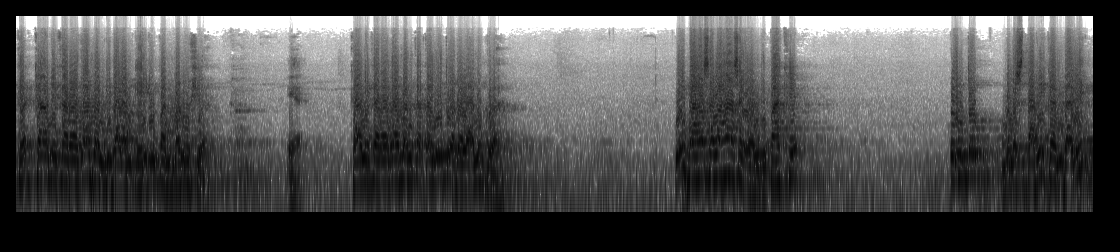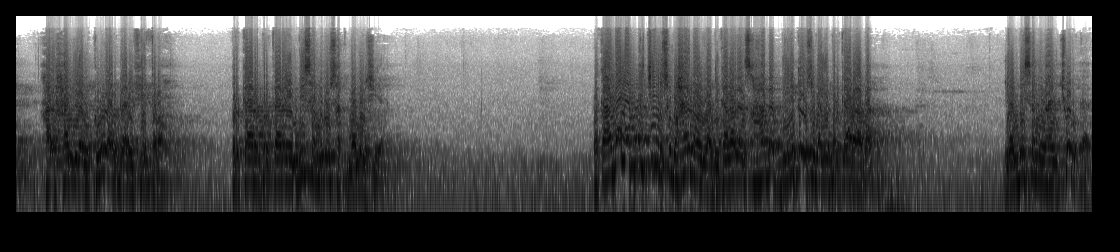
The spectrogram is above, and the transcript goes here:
keanekaragaman di dalam kehidupan manusia. Ya. Keanekaragaman katanya itu adalah anugerah. Ini bahasa-bahasa yang dipakai untuk melestarikan dari hal-hal yang keluar dari fitrah. Perkara-perkara yang bisa merusak manusia. Maka amalan kecil subhanallah di kalangan sahabat dihitung sebagai perkara apa? Yang bisa menghancurkan.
